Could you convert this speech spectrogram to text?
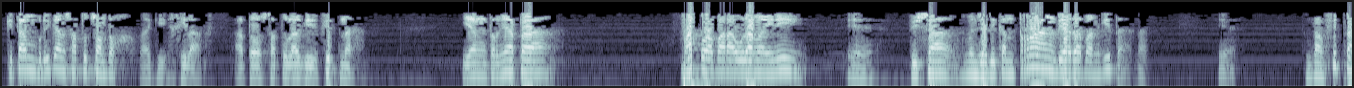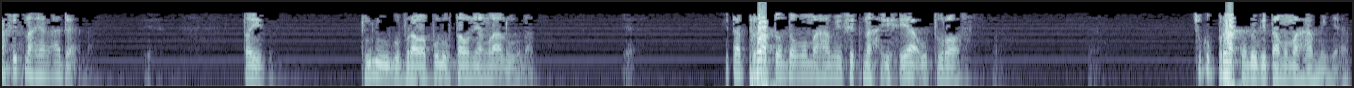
Kita memberikan satu contoh lagi khilaf atau satu lagi fitnah yang ternyata fatwa para ulama ini ya, bisa menjadikan terang di hadapan kita. Nah, ya, tentang fitnah-fitnah yang ada. Nah, ya. Taib dulu beberapa puluh tahun yang lalu. Nah. Ya. Kita berat untuk memahami fitnah ihya uturas. Cukup berat untuk kita memahaminya.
